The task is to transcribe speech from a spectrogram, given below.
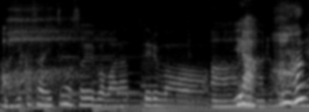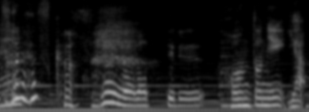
あ、ゆかさんいつもそういえば笑ってるわ。いや、ね本当ですか？すごい笑ってる。本当にいや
